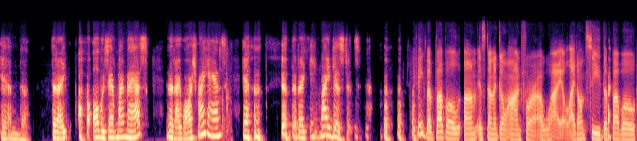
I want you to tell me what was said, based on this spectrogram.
and uh, that I always have my mask and that I wash my hands and, and that I keep my distance. I think the bubble um, is going to go on for a while. I don't see the bubble.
